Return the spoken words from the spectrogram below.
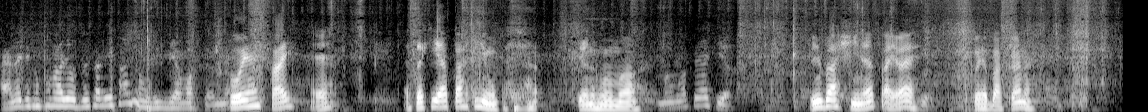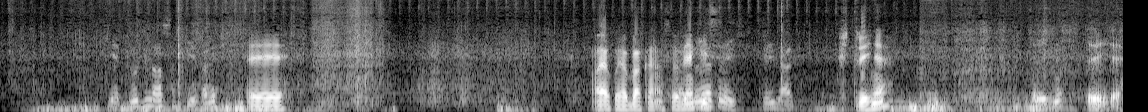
Aí ela que vamos fazer o doce ali e fazer um vídeo mostrando, né? Foi, a gente faz. É. Essa aqui é a parte 1, pessoal. Tirando o mamão. Mamão tem aqui, ó. Bem baixinho, né, pai? Olha. Coisa bacana. E é tudo nosso aqui, sabe? É. Olha a coisa bacana. Só vem É tudo aqui é três, três os três, né? Três, né? Três, é.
